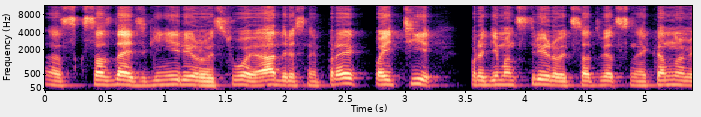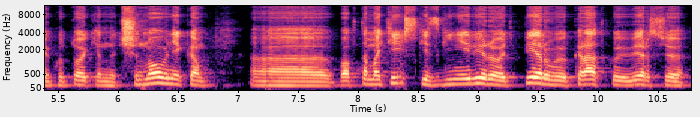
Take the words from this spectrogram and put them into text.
э, создать, сгенерировать свой адресный проект, пойти продемонстрировать, соответственно, экономику токена чиновникам, автоматически сгенерировать первую краткую версию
